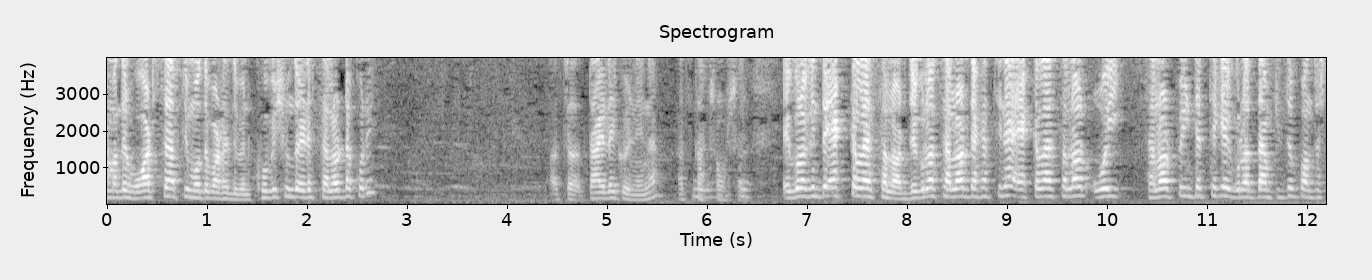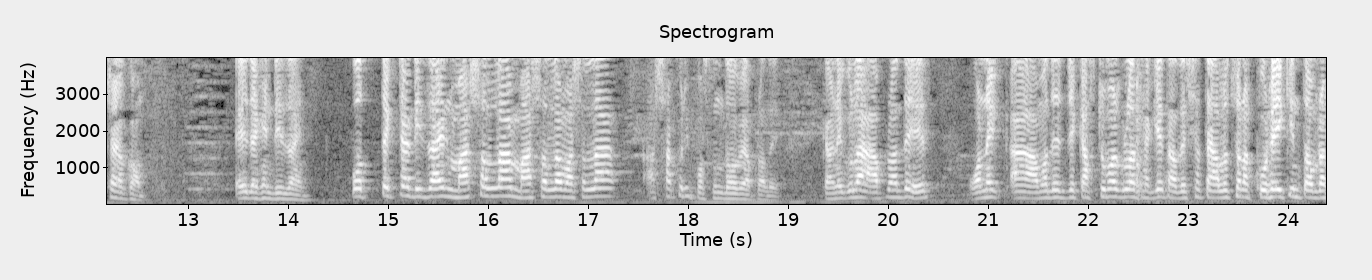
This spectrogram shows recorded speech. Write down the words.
আমাদের হোয়াটসঅ্যাপ মধ্যে পাঠিয়ে দেবেন। খুবই সুন্দর, এটা স্যালোয়ারটা করি? আচ্ছা টাইডাই করিনি না? আচ্ছা থাক, সমস্যা এগুলো কিন্তু এক কালার সালোয়ার যেগুলো সালোয়ার দেখাচ্ছি না, এক কালার সালোয়ার ওই সালোয়ার প্রিন্টের থেকে এগুলোর দাম কিন্তু পঞ্চাশ টাকা কম। এই দেখেন ডিজাইন প্রত্যেকটা ডিজাইন মাশাল্লাহ মাশাল্লাহ মাশাল্লাহ আশা করি পছন্দ হবে আপনাদের। কারণ এগুলা আপনাদের অনেক আমাদের যে কাস্টমারগুলো থাকে তাদের সাথে আলোচনা করেই কিন্তু আমরা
